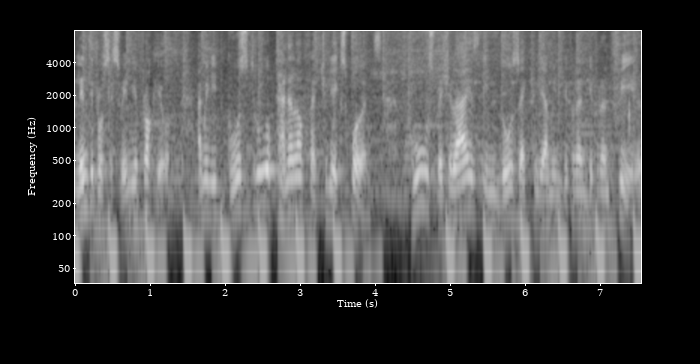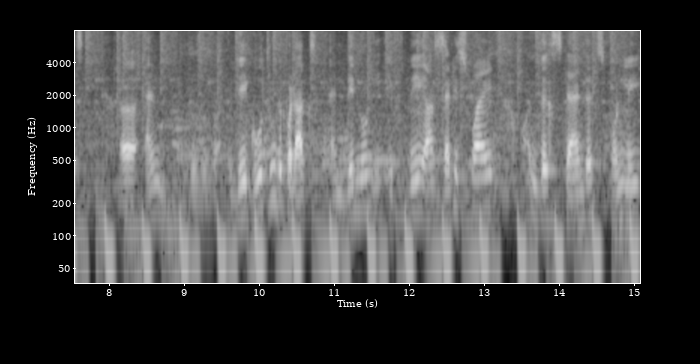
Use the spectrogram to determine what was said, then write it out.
lengthy process. When we procure I mean it goes through a panel of actually experts who specialize in those actually I mean different different fields uh, and they go through the products and then only if they are satisfied on the standards only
